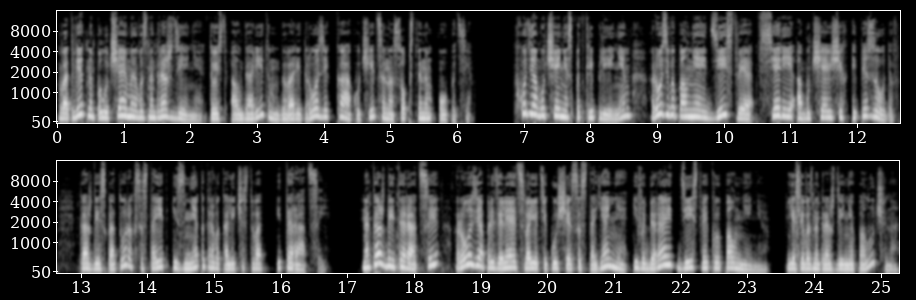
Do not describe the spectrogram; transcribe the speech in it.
в ответ на получаемое вознаграждение, то есть алгоритм говорит Рози, как учиться на собственном опыте. В ходе обучения с подкреплением Рози выполняет действия в серии обучающих эпизодов, каждый из которых состоит из некоторого количества итераций. На каждой итерации Рози определяет свое текущее состояние и выбирает действие к выполнению. Если вознаграждение получено,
